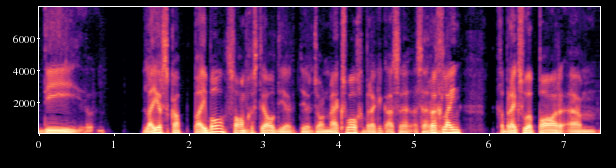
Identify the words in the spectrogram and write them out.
die leierskap Bybel saamgestel deur deur John Maxwell gebruik ek as 'n as 'n riglyn. Gebruik so 'n paar ehm um,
